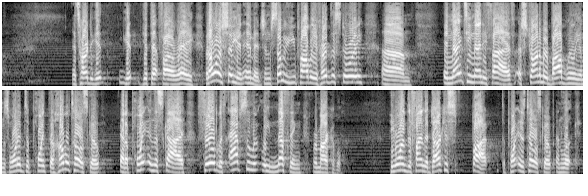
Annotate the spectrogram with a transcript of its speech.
It's hard to get, get, get that far away. But I want to show you an image. And some of you probably have heard this story. Um, in 1995, astronomer Bob Williams wanted to point the Hubble telescope at a point in the sky filled with absolutely nothing remarkable. He wanted to find the darkest spot to point his telescope and look.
